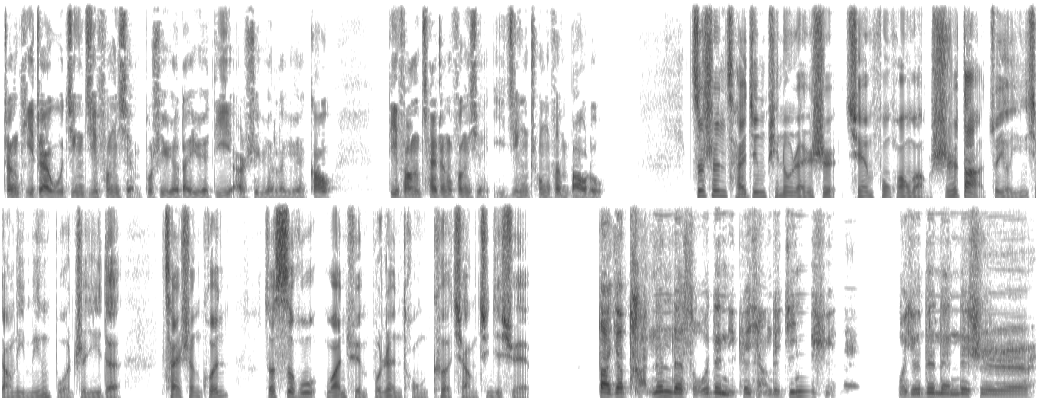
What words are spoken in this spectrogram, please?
整体债务经济风险不是越来越低，而是越来越高，地方财政风险已经充分暴露。资深财经评论人士、前凤凰网十大最有影响力名博之一的蔡胜坤，则似乎完全不认同克强经济学。大家谈论的所谓的李克强的经济学呢？我觉得呢，那是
